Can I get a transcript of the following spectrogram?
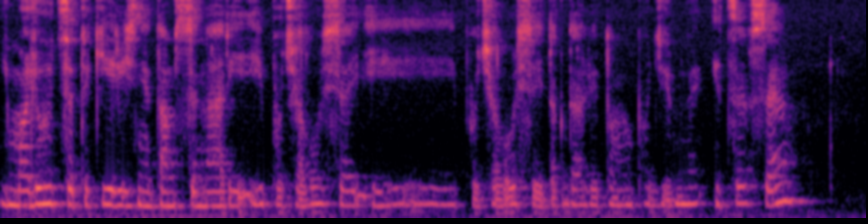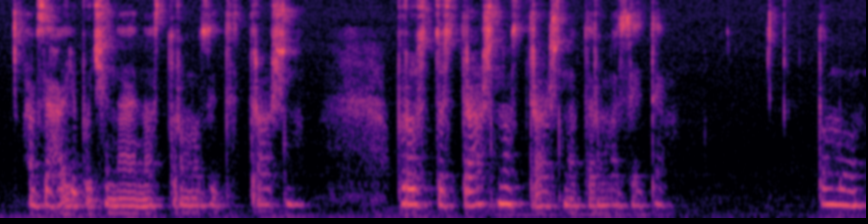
І малюються такі різні там сценарії, і почалося, і почалося, і так далі, і тому подібне. І це все взагалі починає нас тормозити страшно. Просто страшно, страшно тормозити. Тому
